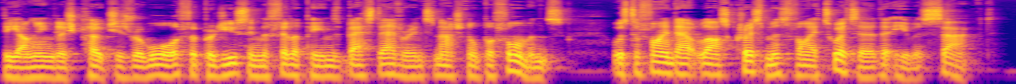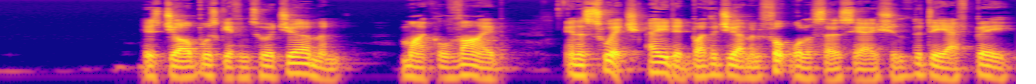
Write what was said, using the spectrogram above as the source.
The young English coach's reward for producing the Philippines' best ever international performance was to find out last Christmas via Twitter that he was sacked. His job was given to a German, Michael Weiss, in a switch aided by the German Football Association, the DFB.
